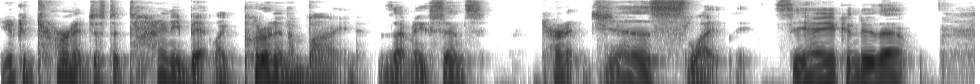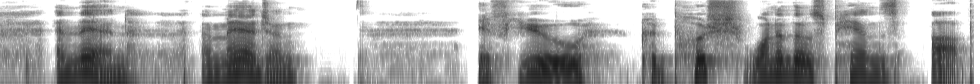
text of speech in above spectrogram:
you could turn it just a tiny bit, like put it in a bind. Does that make sense? Turn it just slightly. See how you can do that? And then imagine if you could push one of those pins up.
